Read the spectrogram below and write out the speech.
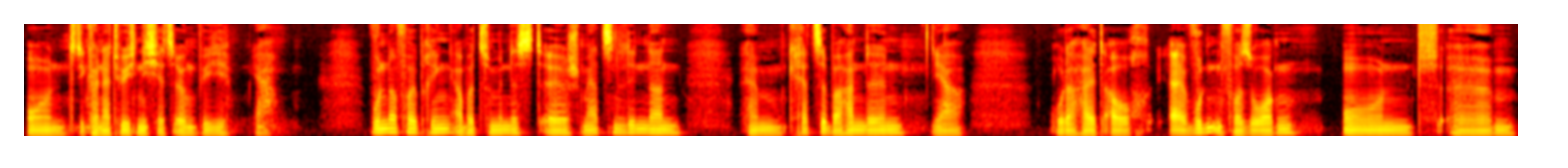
und die können natürlich nicht jetzt irgendwie, ja, wundervoll bringen, aber zumindest äh, Schmerzen lindern, ähm, Krätze behandeln, ja, oder halt auch äh, Wunden versorgen. Und ähm,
